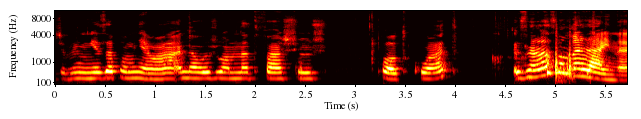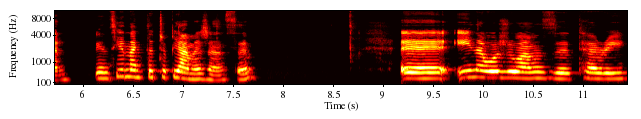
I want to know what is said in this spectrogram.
Żebym nie zapomniała, nałożyłam na twarz już podkład. Znalazłam eyeliner, więc jednak doczepiamy rzęsy. Yy, I nałożyłam z Terry yy,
